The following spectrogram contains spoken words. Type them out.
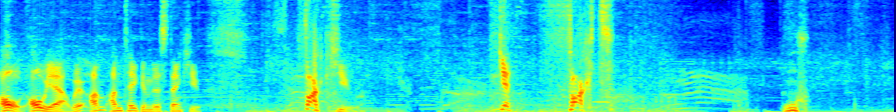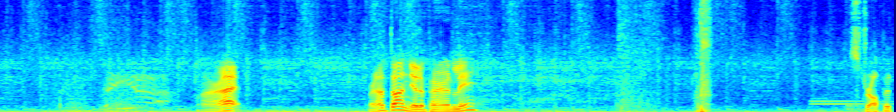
Oh, oh yeah. We're, I'm, I'm taking this. Thank you. Fuck you. Get fucked. Ooh. All right. We're not done yet, apparently. Just drop it.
